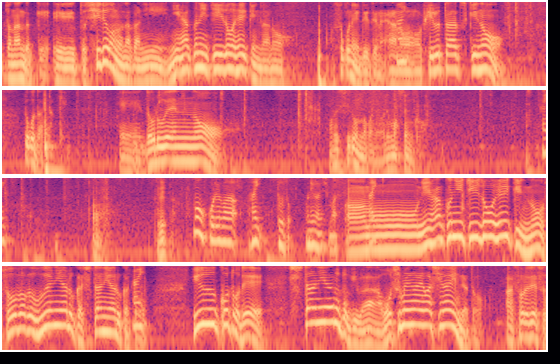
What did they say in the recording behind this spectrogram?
っと、なんだっけ、えっと、資料の中に200日移動平均のあの、そこには出てない、あの、フィルター付きの、どこだったっけ、えードル円の、あれ、資料の中にありませんか？はい。あ、え、もうこれは、はい、どうぞ、お願いします。あのはい。ー200日移動平均の相場が上にあるか下にあるかと、はい。い、うことで、下にあるときは、おしめ買いはしないんだと。あ、それです。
